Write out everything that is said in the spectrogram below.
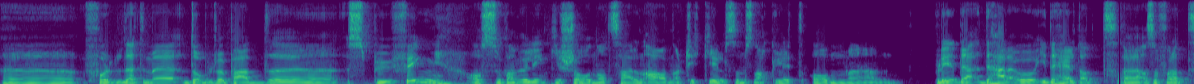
for dette med WPAD-spoofing. og så kan vi jo linke i shownotes her en annen artikkel som snakker litt om uh, fordi det, det her er jo i det hele tatt uh, altså for at,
